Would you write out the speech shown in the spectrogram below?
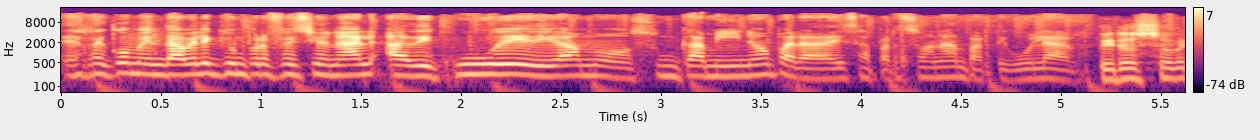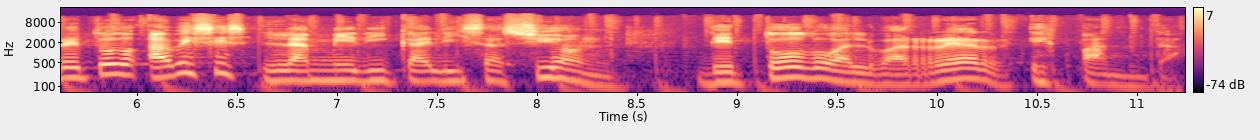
es recomendable que un profesional adecue, digamos, un camino para esa persona en particular. Pero sobre todo, a veces la medicalización de todo al barrer espanta.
